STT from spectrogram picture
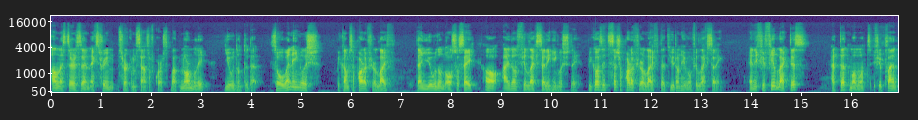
Unless there's an extreme circumstance, of course. But normally, you wouldn't do that. So when English becomes a part of your life, then you wouldn't also say, Oh, I don't feel like studying English today. Because it's such a part of your life that you don't even feel like studying. And if you feel like this, at that moment, if you plan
